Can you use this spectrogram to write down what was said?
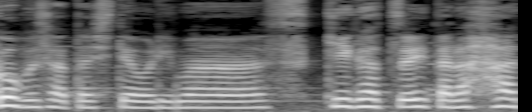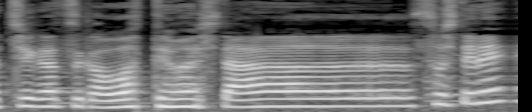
ご無沙汰しております。気がついたら8月が終わってました。そしてね、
